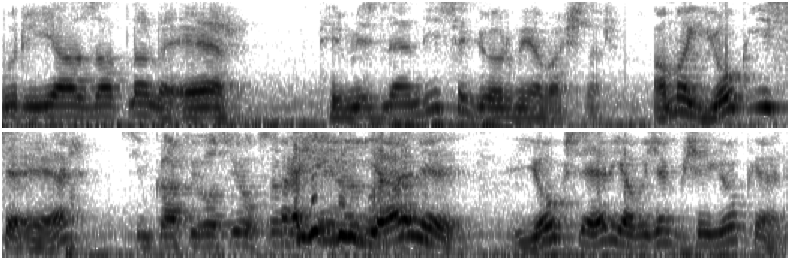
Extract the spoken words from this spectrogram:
Bu riyazatlarla eğer temizlendiyse görmeye başlar. Ama yok ise eğer Sim kart yuvası yoksa bir şey yapamaz. yani yoksa eğer yapacak bir şey yok yani.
